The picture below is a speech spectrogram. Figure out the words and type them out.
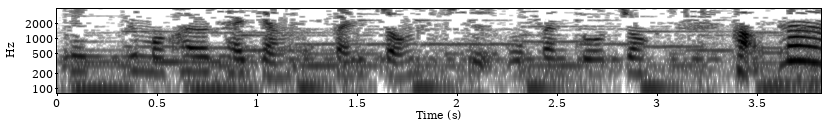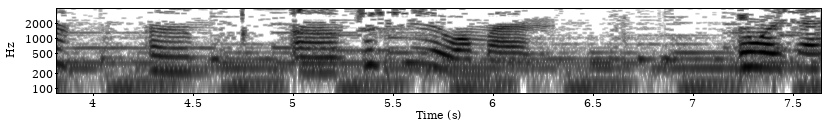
这这么快又才讲五分钟，是不是五分多钟？好，那嗯嗯，就是我们因为现在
